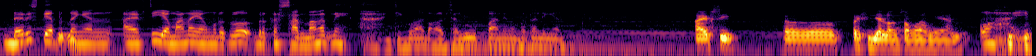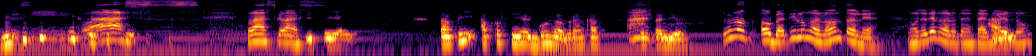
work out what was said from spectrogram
dari setiap pertandingan AFC yang mana yang menurut lo berkesan banget nih? Ah, anjing gue gak bakal bisa lupa nih pertandingan. AFC eh, Persija lawan Songlamngean wah itu sih kelas. Kelas kelas. Itu yang tapi apesnya gue nggak berangkat ke stadion. Lu nont oh berarti lu nggak nonton ya? Maksudnya nggak nonton di stadion Hari- dong?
